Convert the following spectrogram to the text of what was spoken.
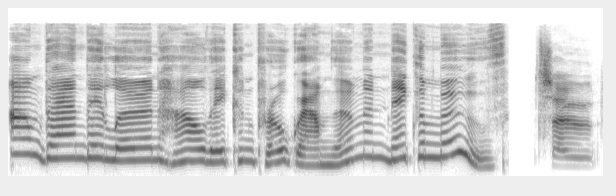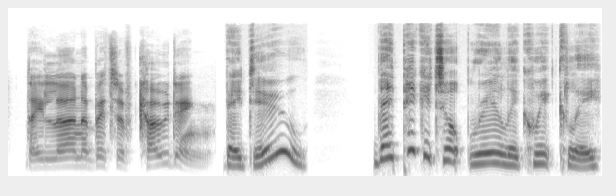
And then they learn how they can program them and make them move. So they learn a bit of coding. They do. They pick it up really quickly.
